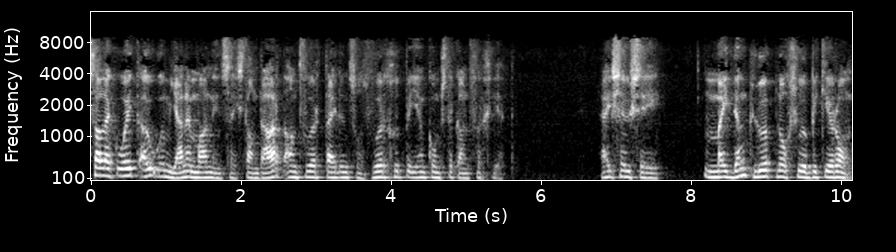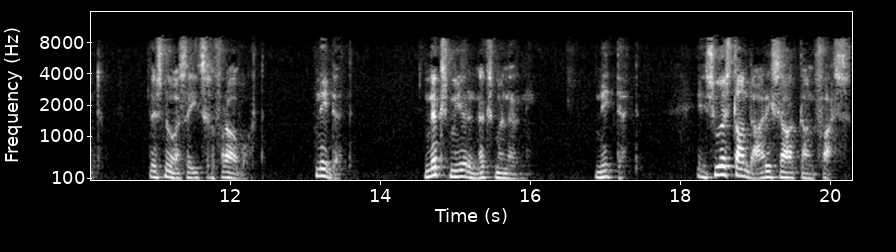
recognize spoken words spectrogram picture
Sal ek ooit ou oom Janneman en sy standaard antwoord tydens ons woordgoed byeenkomste kan vergeet? Hy sou sê: "My dink loop nog so 'n bietjie rond." Dis nou as hy iets gevra word. Net dit. Niks meer en niks minder nie. Net dit. En so staan daardie saak dan vas.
